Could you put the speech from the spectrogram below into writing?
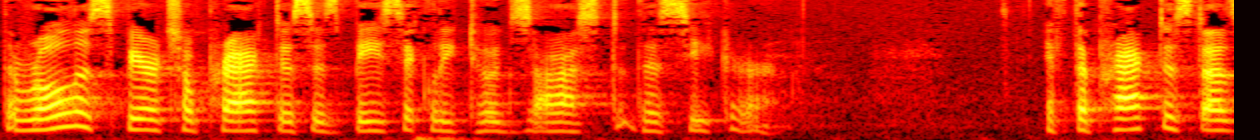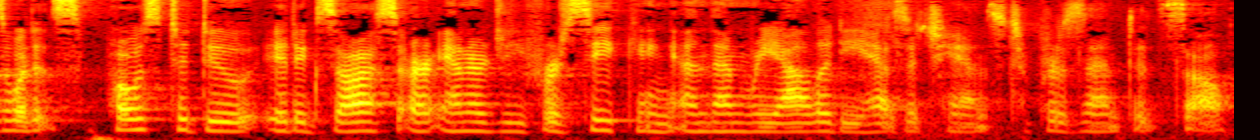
The role of spiritual practice is basically to exhaust the seeker. If the practice does what it's supposed to do, it exhausts our energy for seeking, and then reality has a chance to present itself.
